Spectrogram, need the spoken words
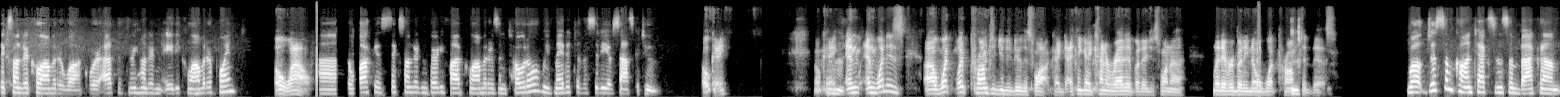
600 kilometer walk. We're at the 380 kilometer point. Oh wow! Uh, the walk is 635 kilometers in total. We've made it to the city of Saskatoon. Okay. Okay. Mm-hmm. And and what is uh, what what prompted you to do this walk? I, I think I kind of read it, but I just want to let everybody know what prompted this. Well, just some context and some background.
